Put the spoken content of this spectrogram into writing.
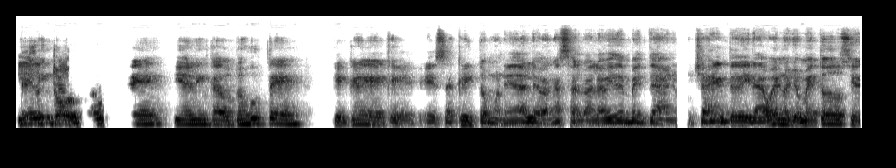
Y Eso es todo y el incauto es usted que cree que esas criptomonedas le van a salvar la vida en 20 años. Mucha gente dirá, bueno, yo meto 200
